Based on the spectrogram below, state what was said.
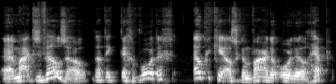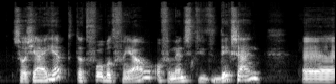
Uh, maar het is wel zo dat ik tegenwoordig, elke keer als ik een waardeoordeel heb, zoals jij hebt, dat voorbeeld van jou, of van mensen die te dik zijn, uh,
